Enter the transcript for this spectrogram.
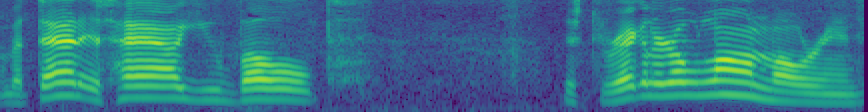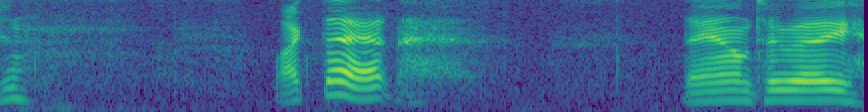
but that is how you bolt just a regular old lawnmower engine like that down to a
